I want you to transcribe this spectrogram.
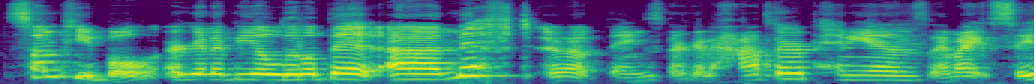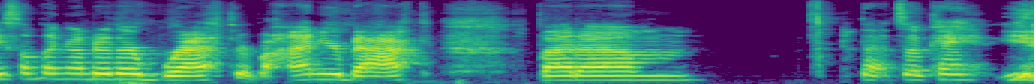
some people are going to be a little bit uh, miffed about things. They're going to have their opinions. They might say something under their breath or behind your back, but um, that's okay. You,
